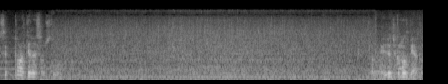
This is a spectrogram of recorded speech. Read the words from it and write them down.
c'est pas intéressant je trouve. Ah bah, déjà tu commences bien toi.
